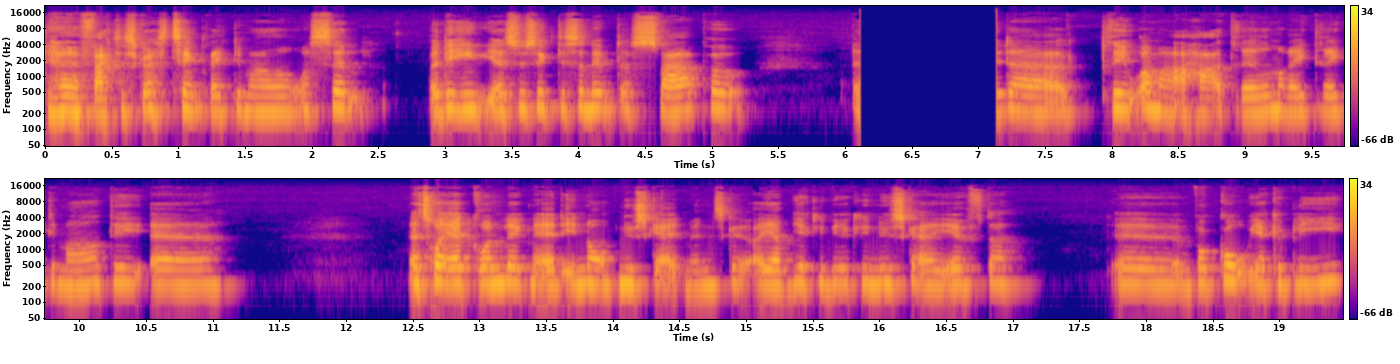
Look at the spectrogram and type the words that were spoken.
Det har jeg faktisk også tænkt rigtig meget over selv. Og det er egentlig, jeg synes ikke, det er så nemt at svare på. Det, der driver mig og har drevet mig rigtig, rigtig meget, det er... Jeg tror, jeg er et grundlæggende er et enormt nysgerrigt menneske, og jeg er virkelig, virkelig nysgerrig efter, øh, hvor god jeg kan blive.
